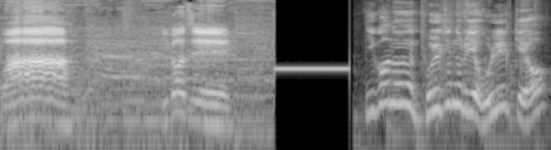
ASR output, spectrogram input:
와. 이거지. 이거는 돌진으로 위에 올릴게요.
